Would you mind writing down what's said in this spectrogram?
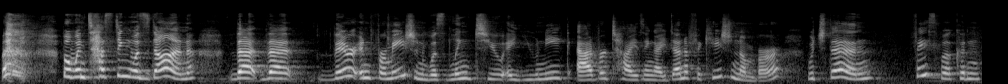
but when testing was done, that, that their information was linked to a unique advertising identification number, which then Facebook couldn't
